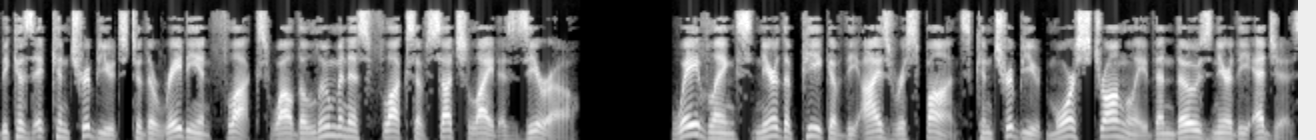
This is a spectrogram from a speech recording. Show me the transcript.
because it contributes to the radiant flux while the luminous flux of such light is zero. Wavelengths near the peak of the eye's response contribute more strongly than those near the edges.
